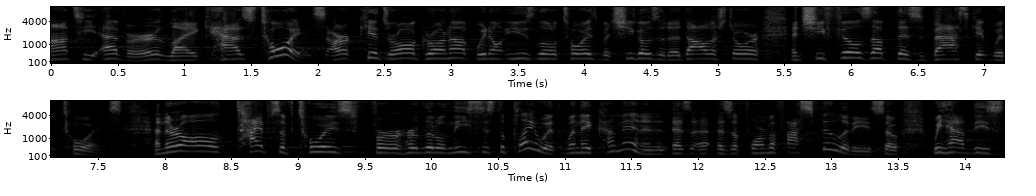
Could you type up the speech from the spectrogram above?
auntie ever like has toys. Our kids are all grown up. We don't use little toys but she goes to the dollar store and she fills up this basket with toys. And they're all types of toys for her little nieces to play with when they come in as a, as a form of hospitality so we have these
